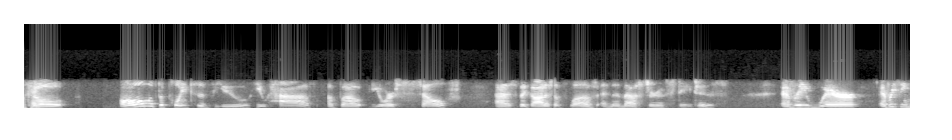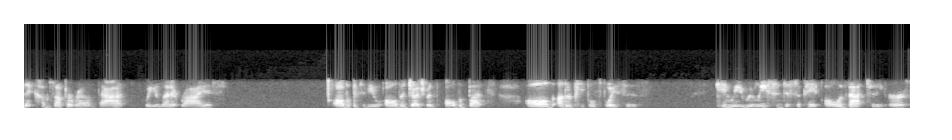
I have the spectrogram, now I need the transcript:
Okay. So, all of the points of view you have about yourself as the goddess of love and the master of stages, everywhere, everything that comes up around that, will you let it rise? All the points of view, all the judgments, all the buts, all the other people's voices. Can we release and dissipate all of that to the earth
